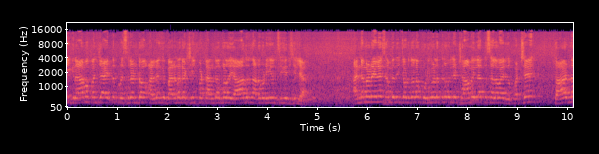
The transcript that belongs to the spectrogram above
ഈ ഗ്രാമപഞ്ചായത്ത് പ്രസിഡന്റോ അല്ലെങ്കിൽ ഭരണകക്ഷിയിൽപ്പെട്ട അംഗങ്ങളോ യാതൊരു നടപടിയും സ്വീകരിച്ചില്ല. അന്നമടയിലെ സംബന്ധിച്ചിടത്തോളം കുടിവെള്ളത്തിന് വലിയ ക്ഷാമമില്ലാത്ത സ്ഥലമായിരുന്നു. പക്ഷേ താഴ്ന്ന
